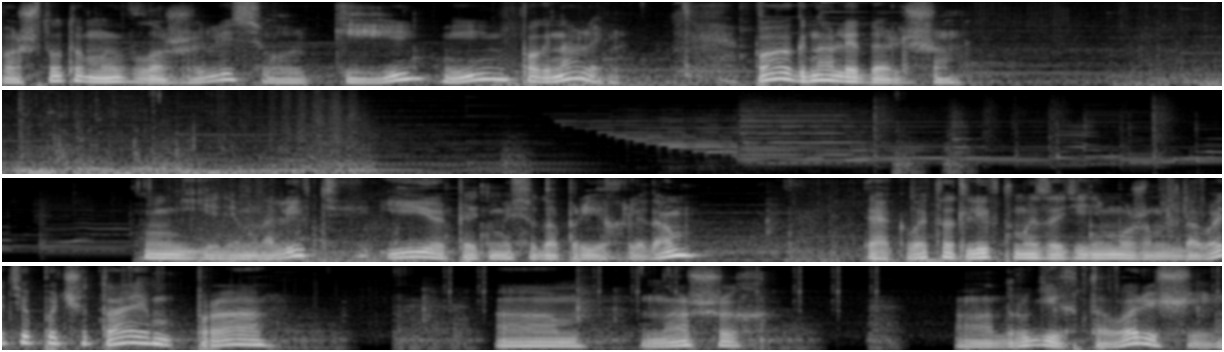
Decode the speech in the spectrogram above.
Во что-то мы вложились. Окей. И погнали. Погнали дальше. Едем на лифте, и опять мы сюда приехали, да? Так, в этот лифт мы зайти не можем. Давайте почитаем про э, наших э, других товарищей.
